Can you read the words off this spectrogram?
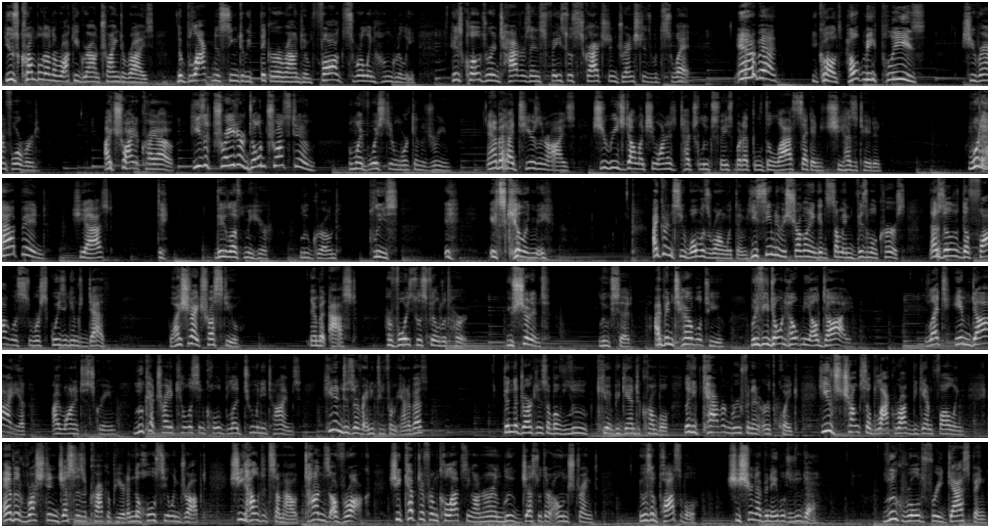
He was crumpled on the rocky ground trying to rise. The blackness seemed to be thicker around him, fog swirling hungrily. His clothes were in tatters and his face was scratched and drenched with sweat. Annabeth! He called. Help me, please! She ran forward. I tried to cry out, He's a traitor! Don't trust him! But my voice didn't work in the dream. Annabeth had tears in her eyes. She reached down like she wanted to touch Luke's face, but at the last second, she hesitated. What happened? she asked. They, they left me here, Luke groaned. Please, it, it's killing me. I couldn't see what was wrong with him. He seemed to be struggling against some invisible curse, as though the fog was were squeezing him to death. Why should I trust you? Annabeth asked. Her voice was filled with hurt. You shouldn't. Luke said. I've been terrible to you, but if you don't help me, I'll die. Let him die! I wanted to scream. Luke had tried to kill us in cold blood too many times. He didn't deserve anything from Annabeth. Then the darkness above Luke began to crumble, like a cavern roof in an earthquake. Huge chunks of black rock began falling. Annabeth rushed in just as a crack appeared, and the whole ceiling dropped. She held it somehow, tons of rock. She kept it from collapsing on her and Luke just with her own strength. It was impossible. She shouldn't have been able to do that. Luke rolled free, gasping.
